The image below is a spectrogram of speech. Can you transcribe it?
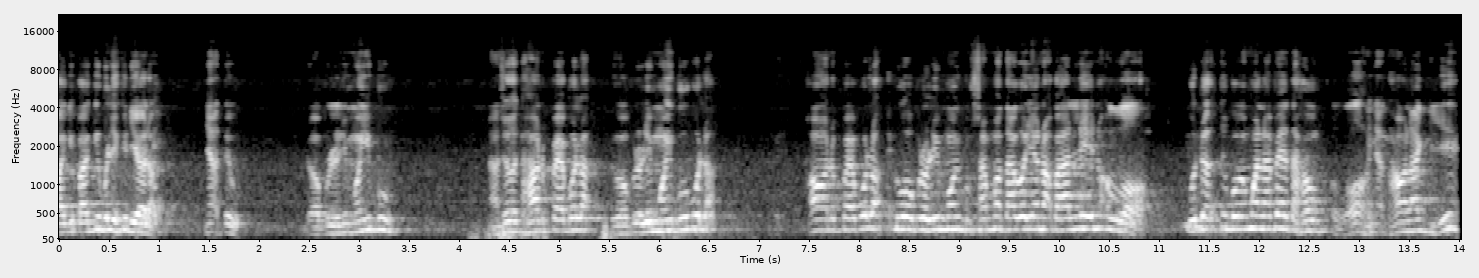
Bagi-bagi boleh ke dia dah. Nyak tu. 25 ribu. Ha, so tahun depan pula. 25 ribu pula. Tahun depan pula. 25 ribu. Sama taruh dia nak balik. Allah. Budak tu baru malam tahun. Allah, banyak tahun lagi. Eh.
